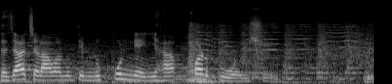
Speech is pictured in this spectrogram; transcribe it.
ધજા ચડાવવાનું તેમનું પુણ્ય અહીંયા મળતું હોય છે. તો આગળ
